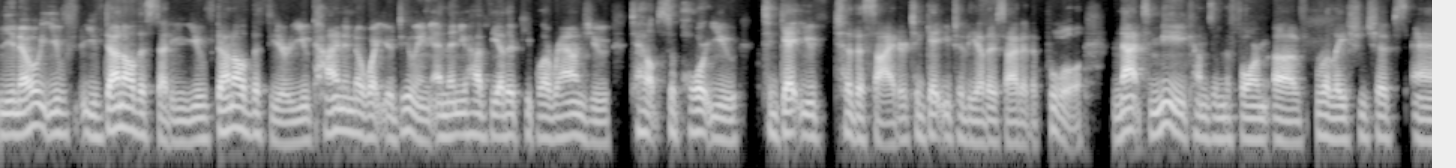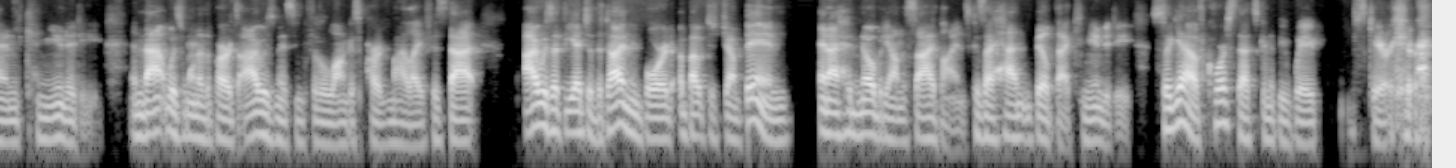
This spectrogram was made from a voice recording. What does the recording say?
You know, you've you've done all the studying, you've done all the theory, you kind of know what you're doing, and then you have the other people around you to help support you to get you to the side or to get you to the other side of the pool. And that to me comes in the form of relationships and community. And that was one of the parts I was missing for the longest part of my life is that I was at the edge of the diving board about to jump in and I had nobody on the sidelines because I hadn't built that community. So yeah, of course that's going to be way scarier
